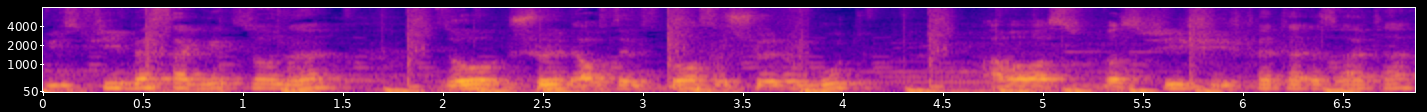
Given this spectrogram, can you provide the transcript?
wie es viel besser geht so, ne? So schön aus den Stores ist schön und gut. Aber was, was viel, viel fetter ist, Alter,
